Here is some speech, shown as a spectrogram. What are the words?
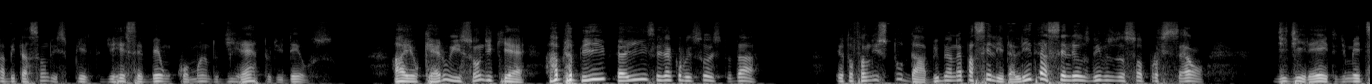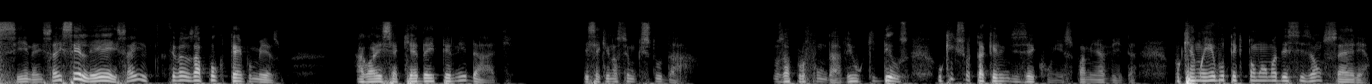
habitação do Espírito, de receber um comando direto de Deus? Ah, eu quero isso. Onde que é? Abra a Bíblia aí. Você já começou a estudar? Eu estou falando de estudar. A Bíblia não é para ser lida. Lida é você ler os livros da sua profissão, de direito, de medicina. Isso aí você lê, isso aí você vai usar pouco tempo mesmo. Agora, esse aqui é da eternidade. Esse aqui nós temos que estudar, nos aprofundar, ver o que Deus, o que o Senhor está querendo dizer com isso para a minha vida. Porque amanhã eu vou ter que tomar uma decisão séria.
